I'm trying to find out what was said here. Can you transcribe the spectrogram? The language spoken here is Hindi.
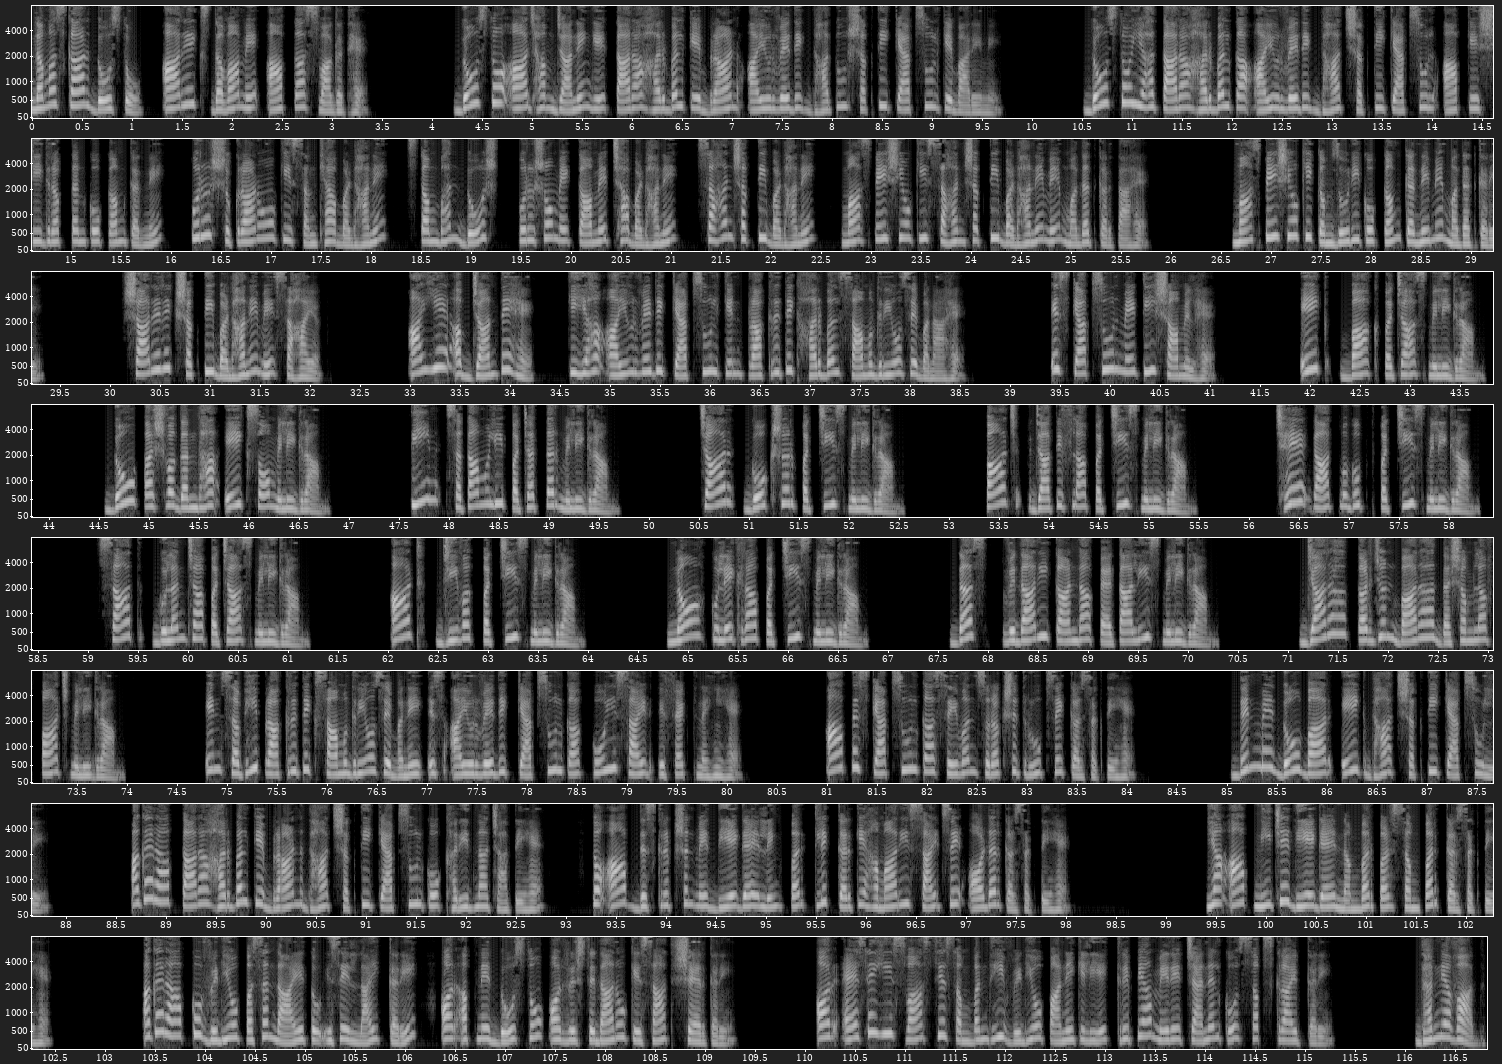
नमस्कार दोस्तों आर एक्स दवा में आपका स्वागत है। दोस्तों, आज हम जानेंगे तारा हर्बल के ब्रांड आयुर्वेदिक धातु शक्ति कैप्सूल के बारे में। दोस्तों, यह तारा हर्बल का आयुर्वेदिक धात शक्ति कैप्सूल आपके शीघ्रपतन को कम करने, पुरुष शुक्राणुओं की संख्या बढ़ाने, स्तंभन दोष, पुरुषों में कामेच्छा बढ़ाने, सहन शक्ति बढ़ाने, मांसपेशियों की सहन शक्ति बढ़ाने में मदद करता है। मांसपेशियों की कमज़ोरी को कम करने में मदद करें। शारीरिक शक्ति बढ़ाने में सहायक। आइए अब जानते हैं कि यह आयुर्वेदिक कैप्सूल किन प्राकृतिक हर्बल सामग्रियों से बना है। इस कैप्सूल में टी शामिल है। एक बाघ 50 मिलीग्राम। दो अश्वगंधा 100 मिलीग्राम। तीन सतामुली 75 मिलीग्राम। चार गोक्षर 25 मिलीग्राम। पाँच जातिफला 25 मिलीग्राम। छह आत्मगुप्त 25 मिलीग्राम। सात गुलंचा पचास मिलीग्राम। आठ जीवक पच्चीस मिलीग्राम। नौ कुलेखरा पच्चीस मिलीग्राम। दस विदारी कांडा पैतालीस मिलीग्राम। ग्यारह कर्जुन बारह दशमलव पाँच मिलीग्राम। इन सभी प्राकृतिक सामग्रियों से बने इस आयुर्वेदिक कैप्सूल का कोई साइड इफ़ेक्ट नहीं है। आप इस कैप्सूल का सेवन सुरक्षित रूप से कर सकते हैं। दिन में दो बार एक धात शक्ति कैप्सूल लें। अगर आप तारा हर्बल के ब्रांड धात शक्ति कैप्सूल को खरीदना चाहते हैं तो आप डिस्क्रिप्शन में दिए गए लिंक पर क्लिक करके हमारी साइट से ऑर्डर कर सकते हैं। या आप नीचे दिए गए नंबर पर संपर्क कर सकते हैं। अगर आपको वीडियो पसंद आए तो इसे लाइक करें और अपने दोस्तों और रिश्तेदारों के साथ शेयर करें। और ऐसे ही स्वास्थ्य संबंधी वीडियो पाने के लिए कृपया मेरे चैनल को सब्सक्राइब करें। धन्यवाद।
